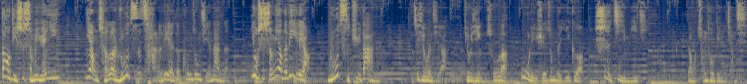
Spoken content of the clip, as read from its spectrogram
到底是什么原因酿成了如此惨烈的空中劫难呢？又是什么样的力量如此巨大呢？这些问题啊，就引出了物理学中的一个世纪谜题。让我从头给你讲起。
